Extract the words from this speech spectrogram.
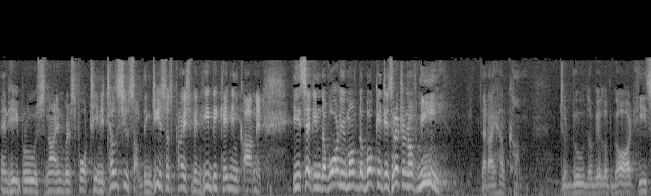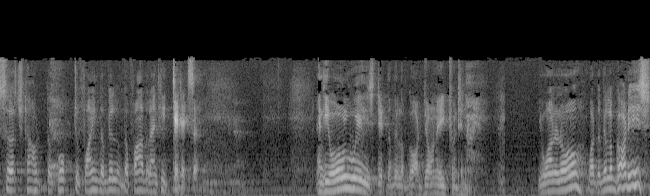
and Hebrews 9, verse 14. It tells you something. Jesus Christ, when he became incarnate, he said, In the volume of the book, it is written of me that I have come to do the will of God. He searched out the book to find the will of the Father, and he did it, sir. And he always did the will of God, John 8 29. You want to know what the will of God is?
